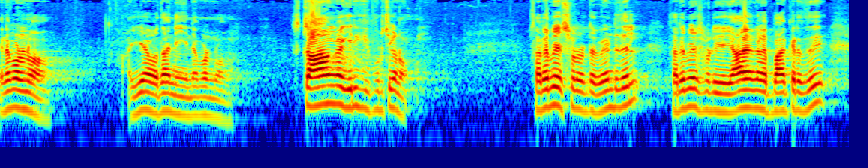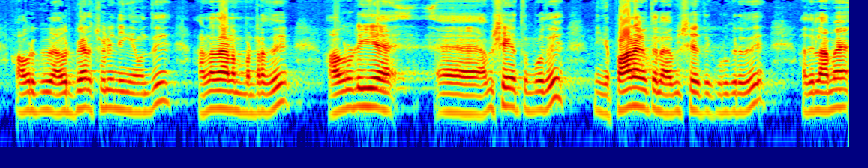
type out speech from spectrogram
என்ன பண்ணணும்? ஐயாவை தான் நீ என்ன பண்ணணும்? ஸ்ட்ராங்காக இறுக்கி பிடிச்சிக்கணும். சரபேஸ்வரர்கிட்ட வேண்டுதல் சரபேஸ்வருடைய யாகங்களை பார்க்குறது அவருக்கு அவர் பேரை சொல்லி நீங்கள் வந்து அன்னதானம் பண்ணுறது அவருடைய அபிஷேகத்தும் அபிஷேகத்தின் போது நீங்கள் பானகத்தில் அபிஷேகத்துக்கு கொடுக்குறது அது இல்லாமல்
